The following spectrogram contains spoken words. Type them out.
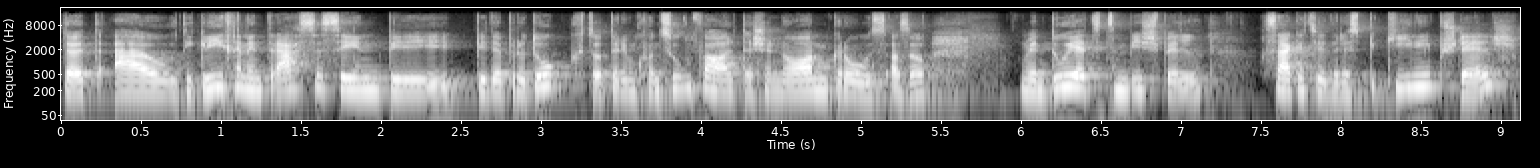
dort auch die gleichen Interessen sind bei, bei dem Produkt oder im Konsumverhalten, ist enorm groß. Also wenn du jetzt zum Beispiel, ich sage jetzt wieder, ein Bikini bestellst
